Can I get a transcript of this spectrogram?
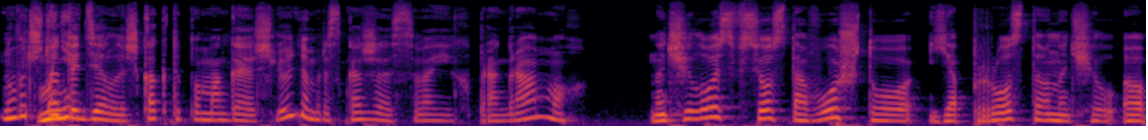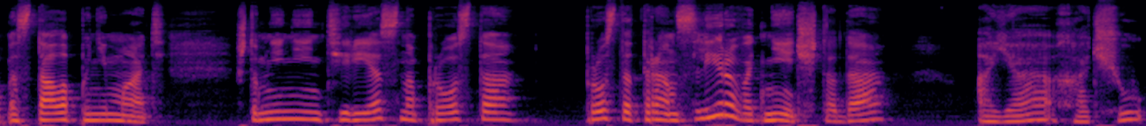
Ну вот что Мне... ты делаешь, как ты помогаешь людям, расскажи о своих программах. Началось все с того, что я просто начал, э, стала понимать, что мне неинтересно просто, просто транслировать нечто, да, а я хочу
